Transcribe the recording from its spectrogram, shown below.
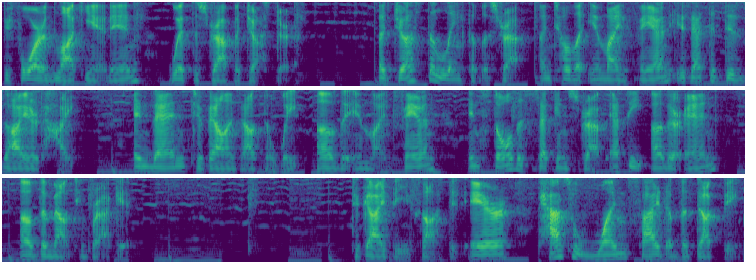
before locking it in with the strap adjuster. Adjust the length of the strap until the inline fan is at the desired height, and then to balance out the weight of the inline fan, install the second strap at the other end of the mounting bracket. To guide the exhausted air, pass one side of the ducting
